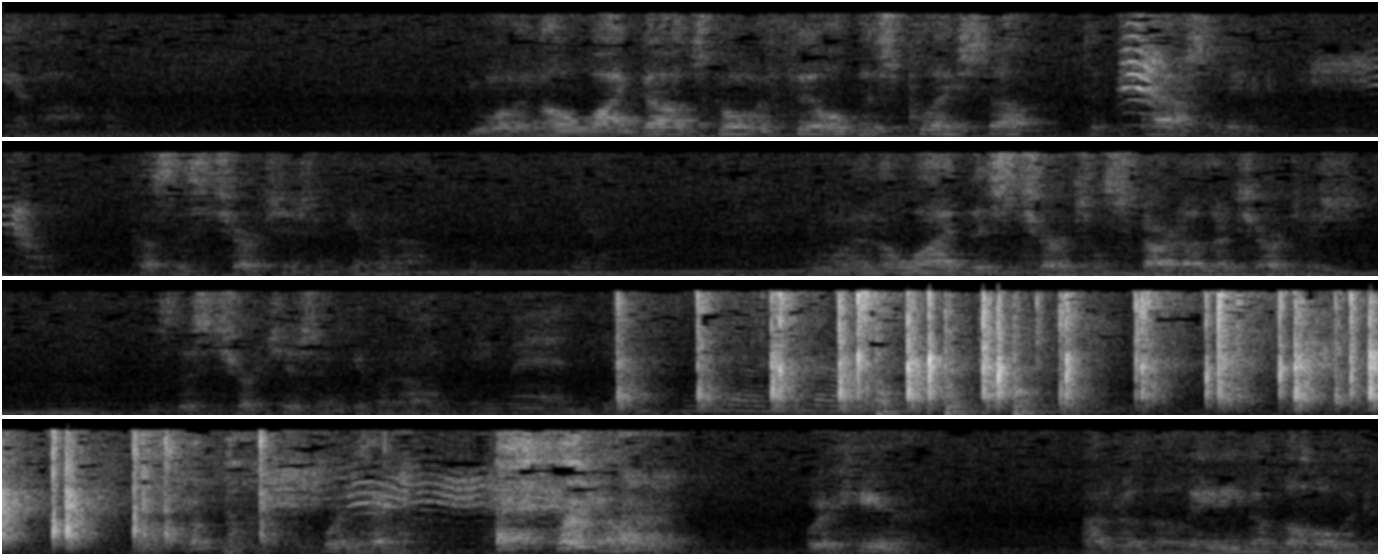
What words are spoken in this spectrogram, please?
give up. You want to know why God's going to fill this place up to capacity? Because this church isn't giving up. You want to know why this church will start other churches? Because this church isn't giving up. Amen. We're here. We're here under the leading of the Holy Ghost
